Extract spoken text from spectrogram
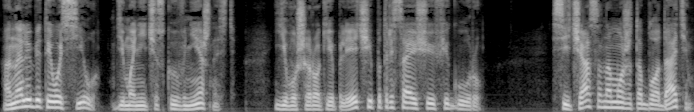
Она любит его силу, демоническую внешность, его широкие плечи и потрясающую фигуру. Сейчас она может обладать им,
